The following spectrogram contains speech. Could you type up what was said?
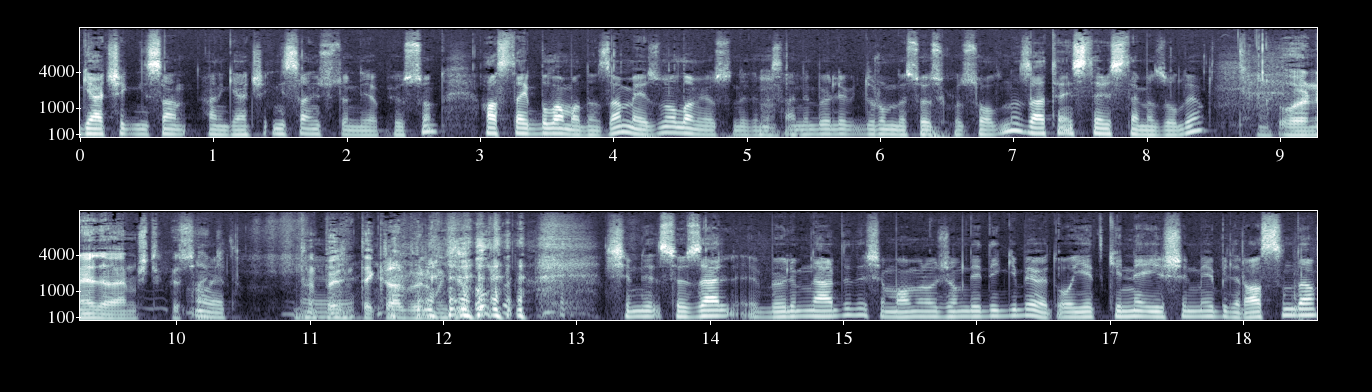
gerçek insan hani gerçek insan üstünde yapıyorsun. Hastayı bulamadığın zaman mezun olamıyorsun dedi mesela. Hani böyle bir durumda söz konusu olduğunda zaten ister istemez oluyor. O örneği de vermiştik biz sanki. Evet. Böyle tekrar bölümü oldu. Şimdi sözel bölümlerde de şimdi Muammer Hocam dediği gibi evet o yetkinliğe erişilmeyebilir. Aslında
